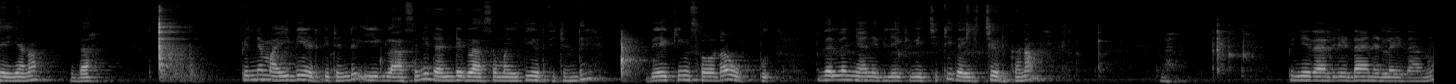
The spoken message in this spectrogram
ചെയ്യണം. ഇതാ. പിന്നെ മൈദ എടുത്തിട്ടുണ്ട്. ഈ ഗ്ലാസ്സിന് രണ്ട് ഗ്ലാസ് മൈദ എടുത്തിട്ടുണ്ട്. ബേക്കിംഗ് സോഡ ഉപ്പ്. ഇതെല്ലാം ഞാൻ ഇതിലേക്ക് വെച്ചിട്ട് ഇത് അരിച്ചെടുക്കണം പിന്നെ ഇത് അതിലിടാനുള്ള ഇതാണ്.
